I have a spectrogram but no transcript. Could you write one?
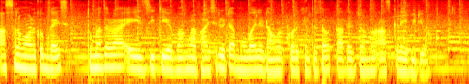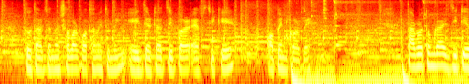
আসসালামু আলাইকুম গাইস তোমরা যারা এই জিটিএ বাংলা ভাইসিটিটা মোবাইলে ডাউনলোড করে খেলতে চাও, তাদের জন্য আজকের এই ভিডিও তো তার জন্য সবার প্রথমে তুমি এই জেটা জিপার অ্যাপসটিকে ওপেন করবে। তারপর তোমরা জিটিএ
